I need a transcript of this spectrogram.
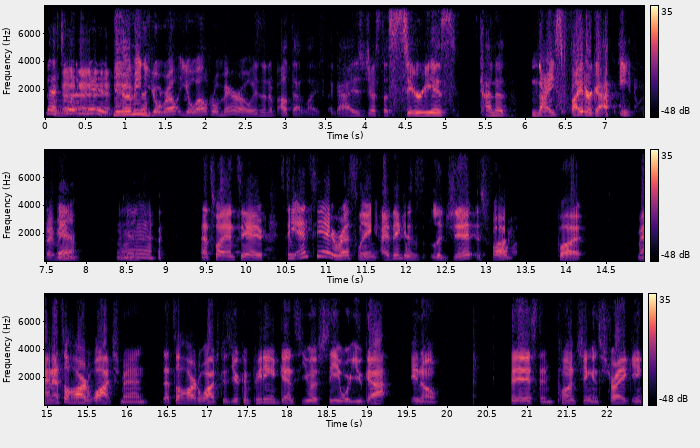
That's what he is. You know what I mean? Yoel, Yoel Romero isn't about that life. The guy is just a serious, kind of nice fighter guy. You know what I mean? Yeah. Yeah. Eh. That's why NCAA. See, NCAA wrestling, I think is legit as fuck, but man, that's a hard watch, man. That's a hard watch because you're competing against UFC where you got, you know, fist and punching and striking,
